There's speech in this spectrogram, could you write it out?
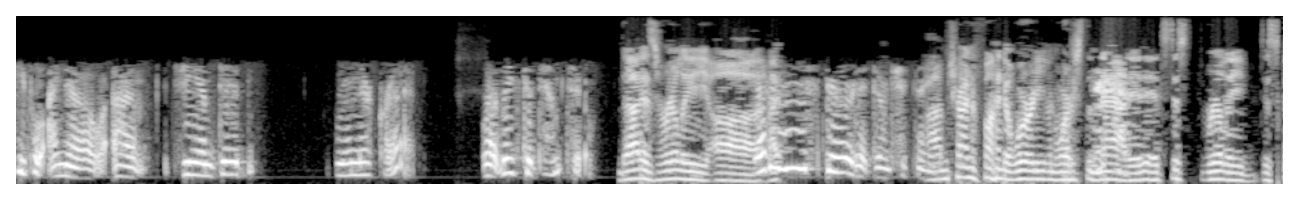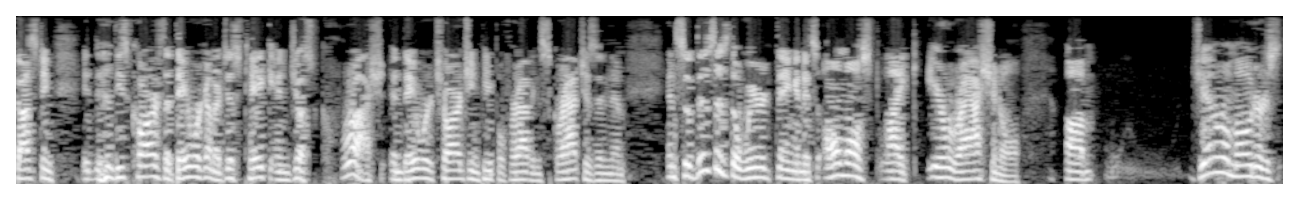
people I know, um, GM did ruin their credit, or at least attempt to. That is really uh, spirited, don't you think? I'm trying to find a word even worse than that. It, it's just really disgusting. It, these cars that they were going to just take and just crush, and they were charging people for having scratches in them. And so this is the weird thing, and it's almost like irrational. Um, General Motors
